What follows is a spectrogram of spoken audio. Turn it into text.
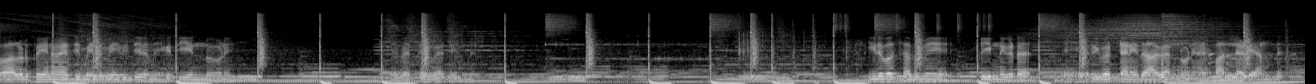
ඔයාලට පේනවා ඇති මෙන්න මේ විදිහට මේක තියෙන්න ඕනේ. මේ පැත්තෙන් වැටෙන්න. ඊට පස්සේ අපි මේ පින් එකට මේ රිවර්ට් ඇනේ දාගන්න ඕනේ. හරි පල්ලයට යන්න.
